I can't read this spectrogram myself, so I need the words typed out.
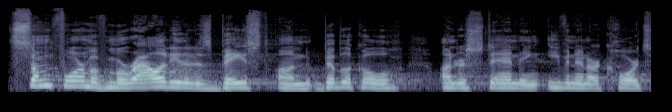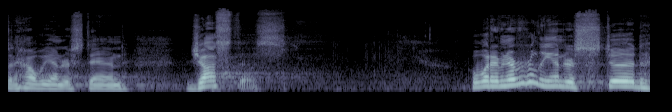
some form of morality that is based on biblical understanding, even in our courts, and how we understand justice. But what I've never really understood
